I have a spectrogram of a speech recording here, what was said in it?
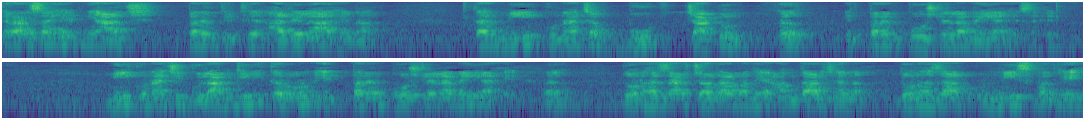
करार साहेब मी आजपर्यंत इथे आलेला आहे ना तर मी कुणाच्या बूट चाटून इथपर्यंत पोहोचलेला नाही आहे साहेब. मी कुणाची गुलामगिरी करून इथपर्यंत पोहोचलेला नाही आहे दोन हजार चौदा मध्ये आमदार झालं. दोन हजार उन्नीसमध्ये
